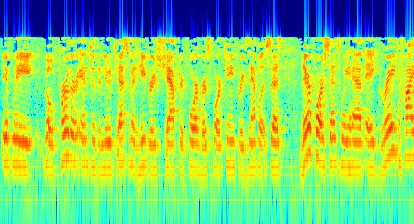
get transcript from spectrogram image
If we go further into the New Testament, Hebrews chapter 4, verse 14, for example, it says, Therefore, since we have a great high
